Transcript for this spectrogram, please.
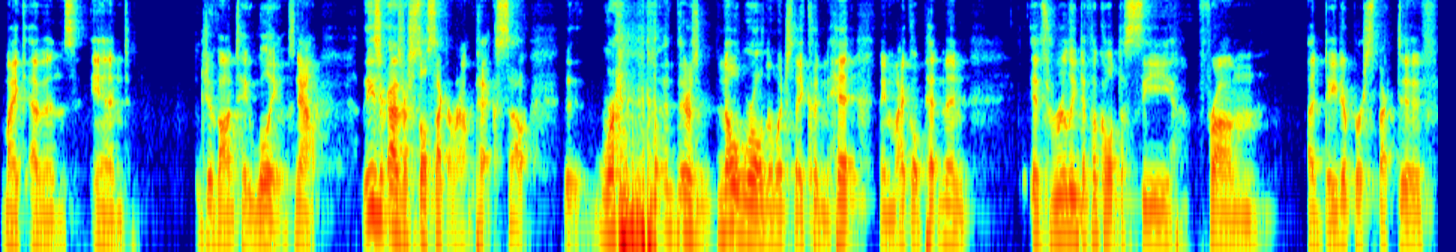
Mike Evans, and Javonte Williams. Now, these guys are still second round picks. So uh, we're, there's no world in which they couldn't hit. I mean, Michael Pittman, it's really difficult to see from a data perspective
